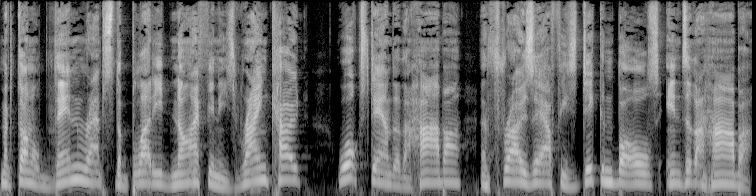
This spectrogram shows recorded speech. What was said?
McDonald then wraps the bloodied knife in his raincoat, walks down to the harbour, and throws Alfie's dick and balls into the harbour.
